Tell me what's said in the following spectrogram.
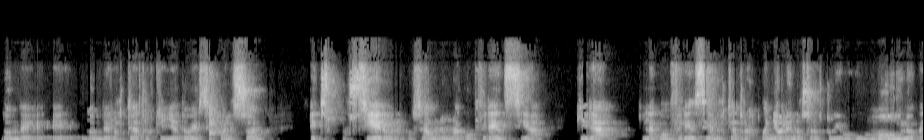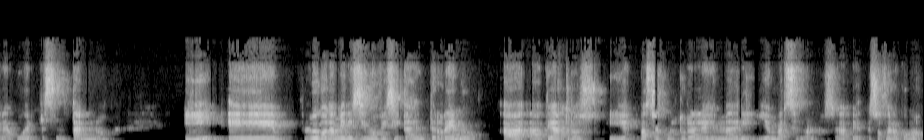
donde, eh, donde los teatros, que ya te voy a decir cuáles son, expusieron, o sea, una, una conferencia, que era la conferencia de los teatros españoles, nosotros tuvimos un módulo para poder presentarnos, y eh, luego también hicimos visitas en terreno a, teatros y espacios culturales en Madrid y en Barcelona. O sea, e, eso fue como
